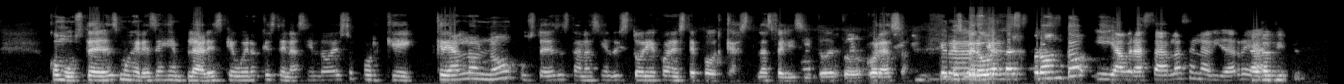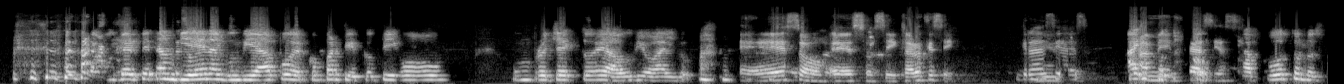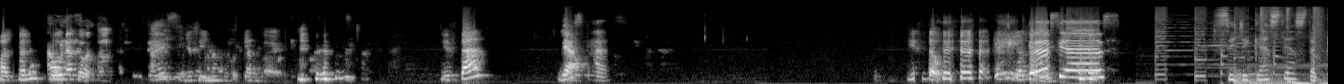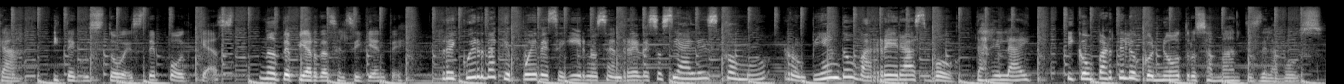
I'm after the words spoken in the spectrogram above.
como ustedes, mujeres ejemplares, qué bueno que estén haciendo eso, porque créanlo o no, ustedes están haciendo historia con este podcast. Las felicito de todo corazón. Gracias. Espero verlas pronto y abrazarlas en la vida real. Esperamos verte también algún día poder compartir contigo un proyecto de audio o algo. Eso, eso, sí, claro que sí. Gracias. Ay, Amén, foto, gracias. La foto, nos falta la foto. Ah, una foto. Ay, sí, yo sí, una foto. ¿Y estás? Ya. estás. Listo. Gracias. Si llegaste hasta acá y te gustó este podcast, no te pierdas el siguiente. Recuerda que puedes seguirnos en redes sociales como Rompiendo Barreras Bo. Dale like y compártelo con otros amantes de la voz.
